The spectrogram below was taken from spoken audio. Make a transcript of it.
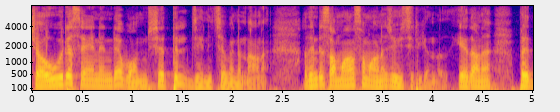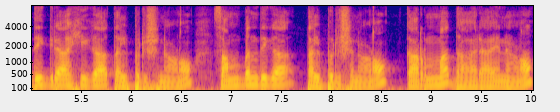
ശൗരസേനന്റെ വംശത്തിൽ ജനിച്ചവനെന്നാണ്. അതിന്റെ സമാസമാണ് ചോദിച്ചിരിക്കുന്നത്. ഏതാണ്? പ്രതിഗ്രാഹിക തൽപുരുഷനാണോ? സംബന്ധിക തൽപുരുഷനാണോ? കർമ്മധാരായനാണോ?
